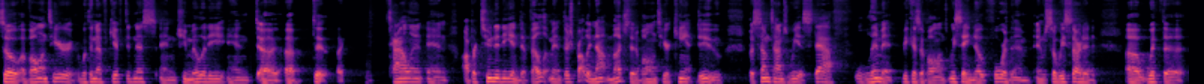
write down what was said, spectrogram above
So a volunteer with enough giftedness and humility and uh, uh, to, like talent and opportunity and development there's probably not much that a volunteer can't do but sometimes we as staff limit because of volunteer we say no for them. And so we started uh, with the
